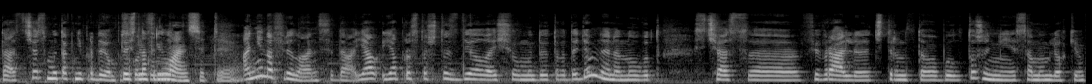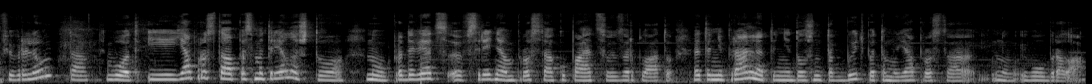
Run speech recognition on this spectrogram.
да, сейчас мы так не продаем. То есть на фрилансе меня... ты? Они на фрилансе, да. Я, я просто что сделала еще, мы до этого дойдем, наверное, но вот сейчас э, февраль 14 был тоже не самым легким февралем. Да. Вот, и я просто посмотрела, что, ну, продавец в среднем просто окупает свою зарплату. Это неправильно, это не должно так быть, поэтому я просто, ну, его убрала.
